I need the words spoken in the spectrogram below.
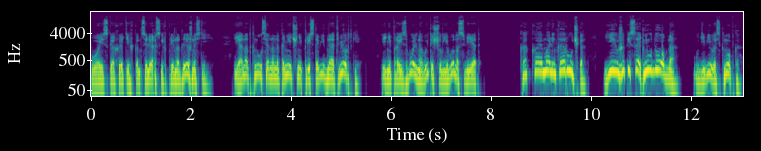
Поисках этих канцелярских принадлежностей я наткнулся на наконечник крестовидной отвертки и непроизвольно вытащил его на свет. «Какая маленькая ручка! Ей уже писать неудобно!» — удивилась Кнопка.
